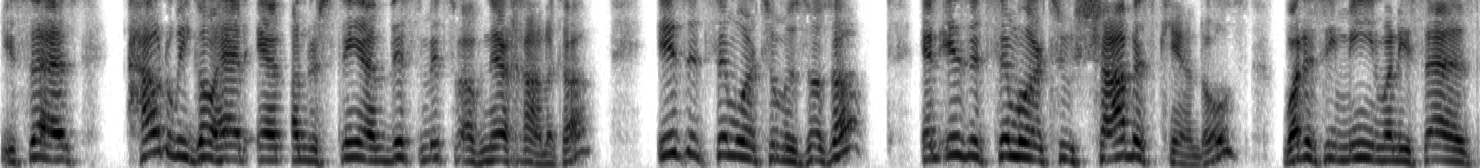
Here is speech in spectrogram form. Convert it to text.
He says, how do we go ahead and understand this mitzvah of ner Chanukah? Is it similar to mezuzah? And is it similar to Shabbos candles? What does he mean when he says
